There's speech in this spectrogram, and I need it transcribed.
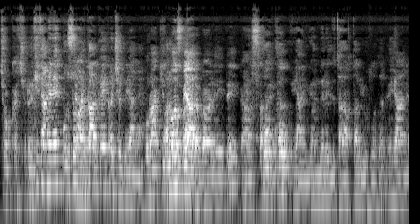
Çok kaçırıyor. İki tane net pozisyon Yani- arka arkaya kaçırdı yani. Burak Yılmaz Aramızda- bir ara böyleydi Yani, Galatasaray'da. kol, kol, yani gönderildi taraftar yuhladı. Yani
